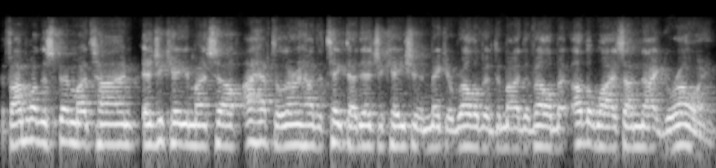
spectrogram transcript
if I'm going to spend my time educating myself, I have to learn how to take that education and make it relevant to my development. Otherwise, I'm not growing.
